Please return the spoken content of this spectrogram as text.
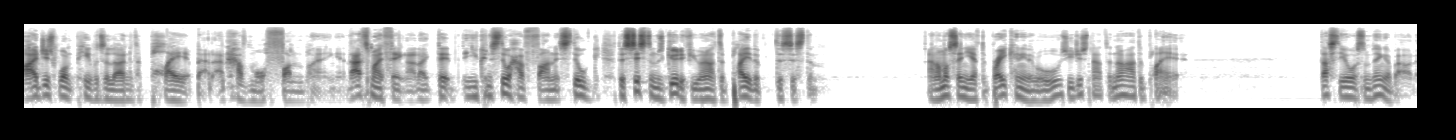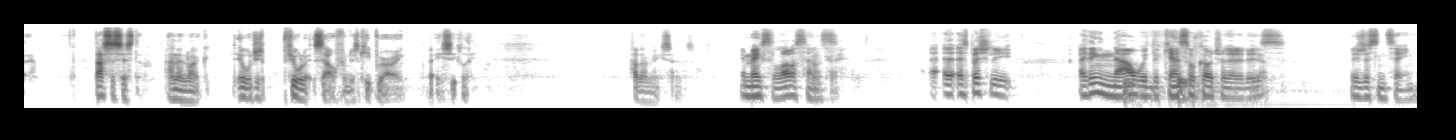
I just want people to learn to play it better and have more fun playing it. That's my thing. Like you can still have fun. It's still the system's good if you know how to play the, the system. And I'm not saying you have to break any of the rules. You just have to know how to play it. That's the awesome thing about it. That's the system. And then like it will just fuel itself and just keep growing, basically. How that makes sense. It makes a lot of sense. Okay. Especially, I think now with the cancel culture that it is, it's just insane.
